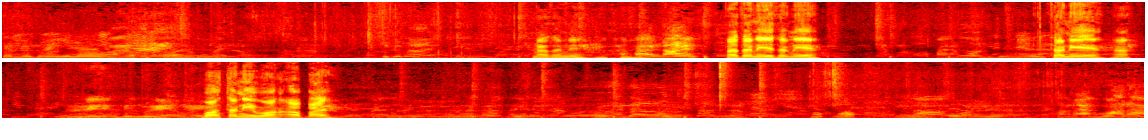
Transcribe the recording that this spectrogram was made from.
กันไปดูนี่เนาะแล้วก็ช่วยมาทางนี้ไปได้มาทางนี้ทางนี้ทางนี้ฮะบ่ทางนี้บ่เอาไป ทางด้านหัวน่ะ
